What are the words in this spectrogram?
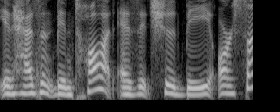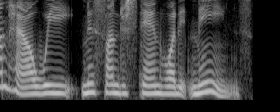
it hasn't been taught as it should be, or somehow we misunderstand what it means.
